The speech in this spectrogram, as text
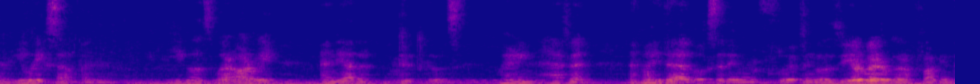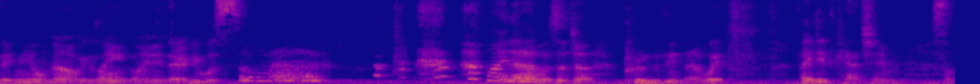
And he wakes up and he goes, "Where are we?" And the other dude goes, we're in heaven. And my dad looks at him and flips and goes, You're better gonna fucking take me home now because I ain't going in there. He was so mad. my dad was such a prude in that way. I did catch him some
